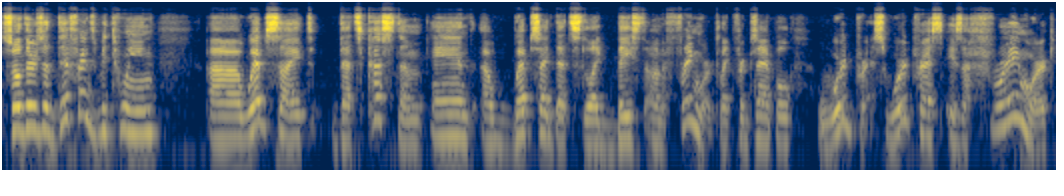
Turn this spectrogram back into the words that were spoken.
So there's a difference between a website that's custom and a website that's like based on a framework. Like for example WordPress. WordPress is a framework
